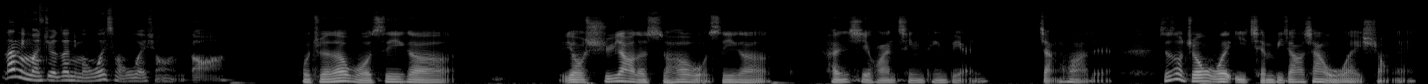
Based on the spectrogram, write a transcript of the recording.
那你们觉得你们为什么无尾熊很高啊？我觉得我是一个有需要的时候，我是一个很喜欢倾听别人讲话的人。其实我觉得我以前比较像无尾熊，诶，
